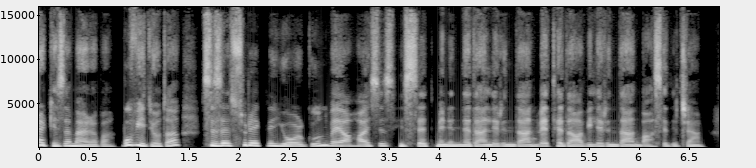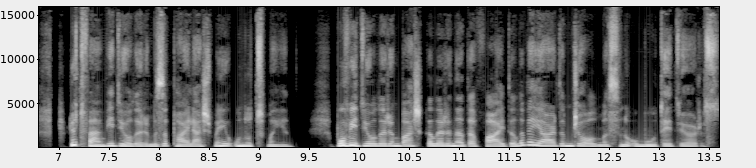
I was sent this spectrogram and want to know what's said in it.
Herkese merhaba. Bu videoda size sürekli yorgun veya halsiz hissetmenin nedenlerinden ve tedavilerinden bahsedeceğim. Lütfen videolarımızı paylaşmayı unutmayın. Bu videoların başkalarına da faydalı ve yardımcı olmasını umut ediyoruz.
